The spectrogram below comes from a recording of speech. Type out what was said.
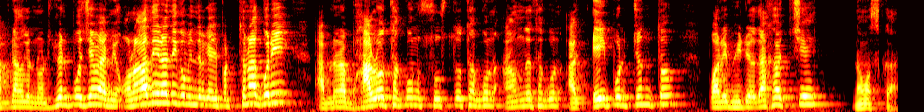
আপনাদের নোটিফিকেশন পৌঁছে যাবে। আমি অনাদিনাদি গোবিন্দের কাছে প্রার্থনা করি। আপনারা ভালো থাকুন, সুস্থ থাকুন, আনন্দে থাকুন। আজ এই পর্যন্ত। পরে ভিডিও দেখা হচ্ছে। নমস্কার।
